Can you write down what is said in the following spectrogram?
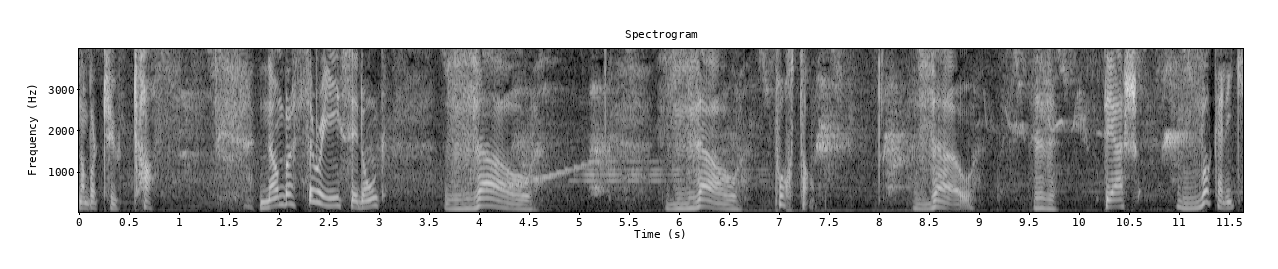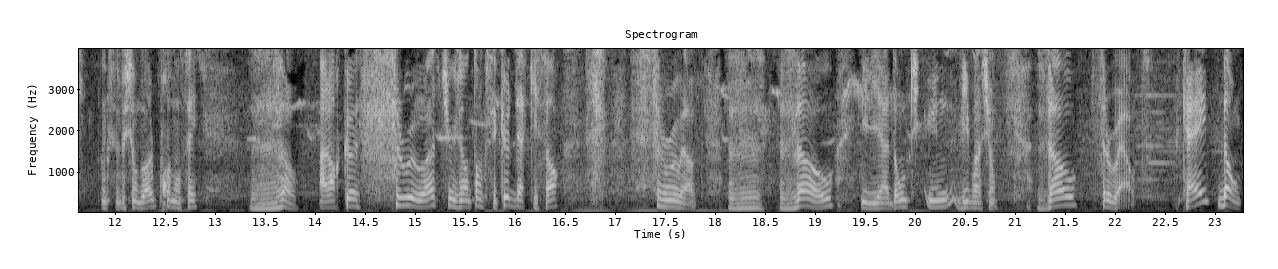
Number two, tough. Number three, c'est donc though. Though. Pourtant. Though. Th. TH vocalique. Donc cette expression, on doit le prononcer though. Alors que through, tu entends que c'est que de l'air qui sort throughout. Though, il y a donc une vibration. Though, throughout. Ok? Donc,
